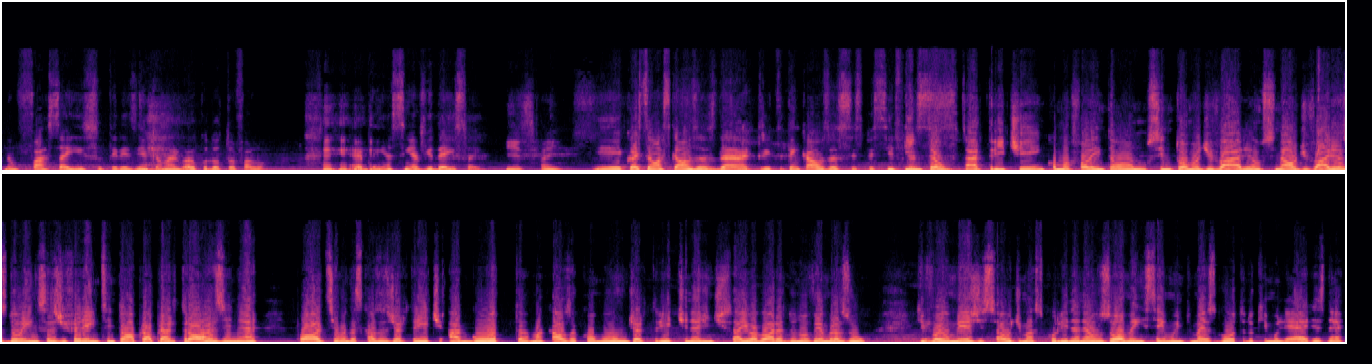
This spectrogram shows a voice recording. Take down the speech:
Não faça isso, Terezinha Camargo. Olha o que o doutor falou é bem assim, a vida é isso aí. Isso aí. E quais são as causas da artrite? Tem causas específicas? Então, a artrite, como eu falei, então é um sintoma de várias, é um sinal de várias doenças diferentes. Então, a própria artrose, né, pode ser uma das causas de artrite. A gota, uma causa comum de artrite, né? A gente saiu agora do Novembro Azul, que Sim. foi um mês de saúde masculina, né? Os homens têm muito mais gota do que mulheres, né?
